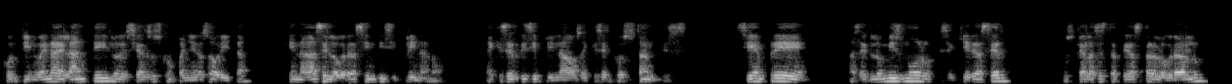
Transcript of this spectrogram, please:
continúen adelante, y lo decían sus compañeros ahorita, que nada se logra sin disciplina, ¿no? Hay que ser disciplinados, hay que ser constantes. Siempre hacer lo mismo, lo que se quiere hacer, buscar las estrategias para lograrlo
